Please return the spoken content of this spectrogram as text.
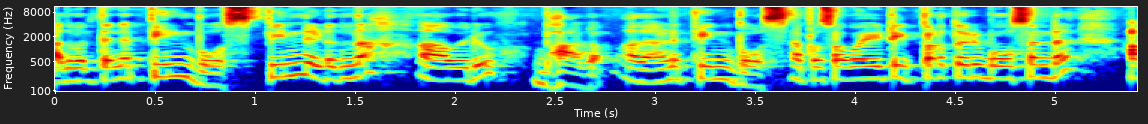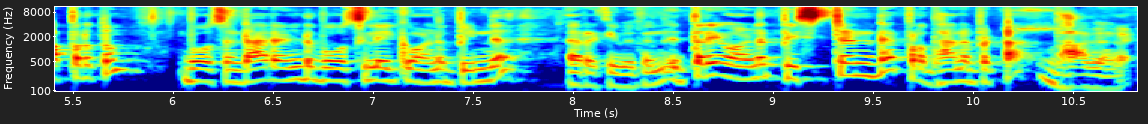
അതുപോലെ തന്നെ പിൻ ബോസ് പിൻ ഇടുന്ന ആ ഒരു ഭാഗം. അതാണ് പിൻ ബോസ് അപ്പോൾ സ്വാഭാവികമായിട്ട് ഇപ്പുറത്തൊരു ബോസ് ഉണ്ട് അപ്പുറത്തും ബോസ് ഉണ്ട്. ആ രണ്ട് ബോസിലേക്കുമാണ് പിന്നെ ഇറക്കി വെക്കുന്നത്. ഇത്രയുമാണ് പിസ്റ്റന്റെ പ്രധാനപ്പെട്ട ഭാഗങ്ങൾ.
